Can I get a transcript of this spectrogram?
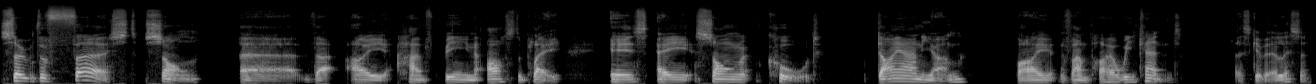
So the first song uh, that I have been asked to play is a song called Diane Young by The Vampire Weekend. Let's give it a listen.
